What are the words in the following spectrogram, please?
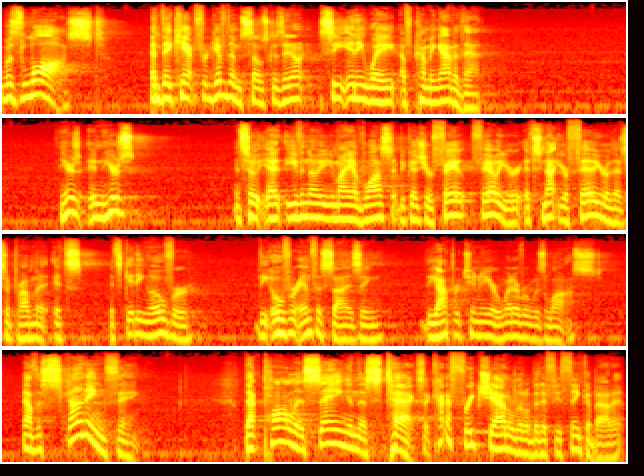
was lost. And they can't forgive themselves because they don't see any way of coming out of that. Here's, and here's, and so even though you might have lost it because your fa- failure, it's not your failure that's the problem, it's it's getting over the overemphasizing the opportunity or whatever was lost. Now, the stunning thing that Paul is saying in this text, it kind of freaks you out a little bit if you think about it,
